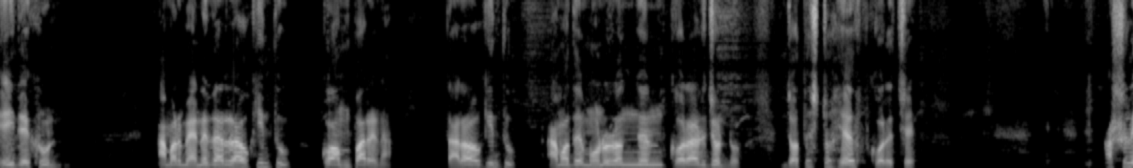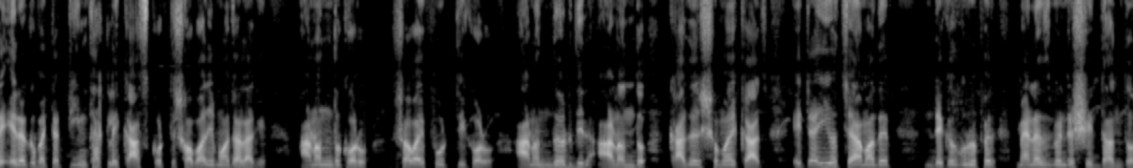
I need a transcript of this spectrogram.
এই দেখুন, আমার ম্যানেজাররাও কিন্তু কম পারে না। তারাও কিন্তু আমাদের মনোরঞ্জন করার জন্য যথেষ্ট হেল্প করেছে। আসলে এরকম একটা টিম থাকলে কাজ করতে সবারই মজা লাগে। আনন্দ করো, সবাই ফুর্তি করো, আনন্দের দিন আনন্দ, কাজের সময় কাজ। এটাই হচ্ছে আমাদের ডেকো গ্রুপের ম্যানেজমেন্টের সিদ্ধান্ত।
